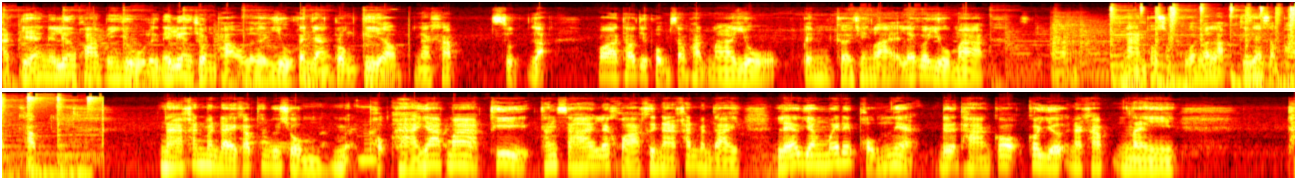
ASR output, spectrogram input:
ขัดแย้งในเรื่องความเป็นอยู่ หรือในเรื่องชนเผ่าเลยอยู่กันอย่างกลมเกลียวนะครับ สุดละเพราะว่าเท่าที่ผมสัมผัสมาอยู่เป็นเคยเชียงราย แล้วก็อยู่มาานานพอสมควรแล้วละที่ได้สัมผัสครับนาขั้นบันไดครับท่านผู้ชมไม่ผมหายากมากที่ทั้งซ้ายและขวาคือนาขั้นบันได แล้วยังไม่ได้ผมเนี่ยเดินทางก็ก็เยอะนะครับใน แถ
